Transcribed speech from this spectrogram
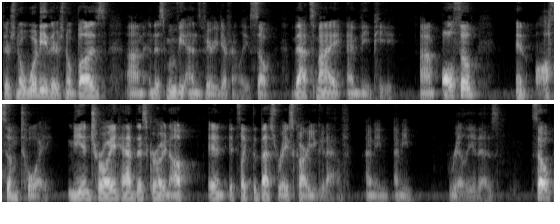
there's no Woody, there's no Buzz, um, and this movie ends very differently. So that's my MVP. Um, also, an awesome toy. Me and Troy had this growing up, and it's like the best race car you could have. I mean, I mean, really it is. So,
